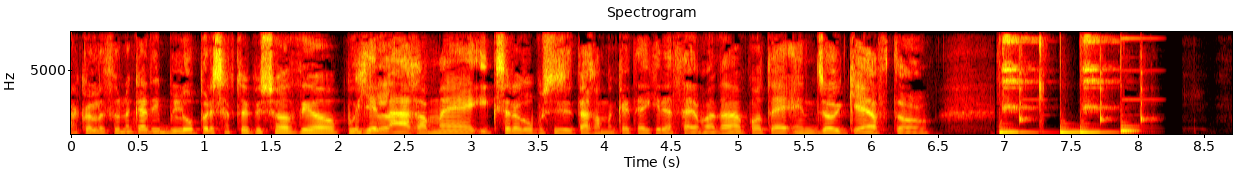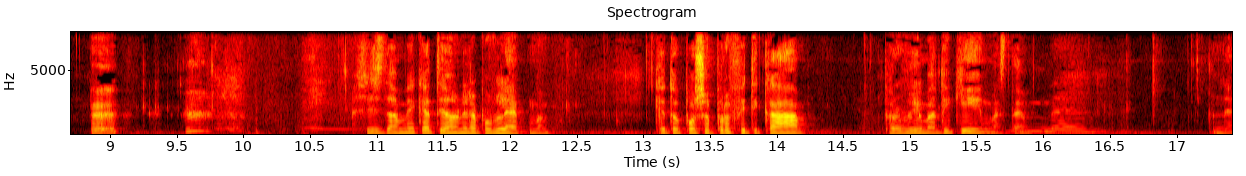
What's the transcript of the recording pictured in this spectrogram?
Ακολουθούν κάτι bloopers από το επεισόδιο που γελάγαμε ή ξέρω εγώ που συζητάγαμε κάτι άκυρα θέματα, οπότε enjoy και αυτό. Συζητάμε για κάτι όνειρα που βλέπουμε και το πόσο προφητικά προβληματικοί είμαστε. Ναι. Ναι.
